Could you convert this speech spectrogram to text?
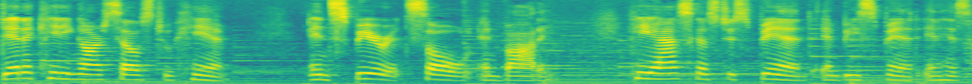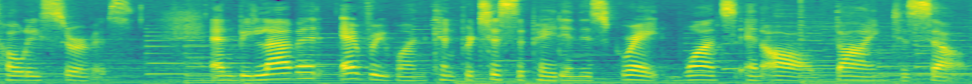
dedicating ourselves to Him in spirit, soul, and body. He asks us to spend and be spent in His holy service. And beloved, everyone can participate in this great once and all dying to self.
